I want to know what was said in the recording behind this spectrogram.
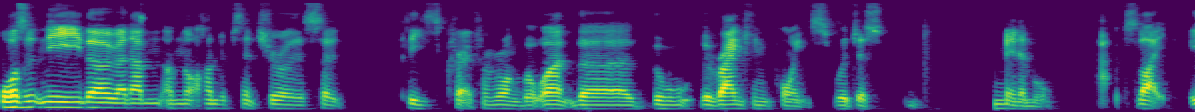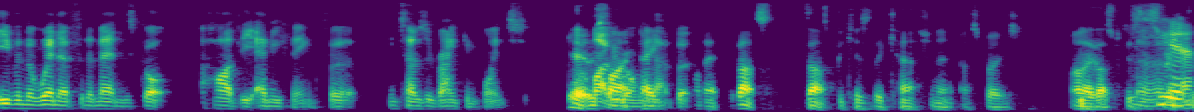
Wasn't the though, and I'm I'm not 100 percent sure of this, so please correct if I'm wrong, but weren't the the the ranking points were just minimal? It's like even the winner for the men's got hardly anything for in terms of ranking points. Yeah, it was might be wrong with that, but- on it, but that's that's because of the cash in it, I suppose. I know that's because it's Uh, Yeah.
